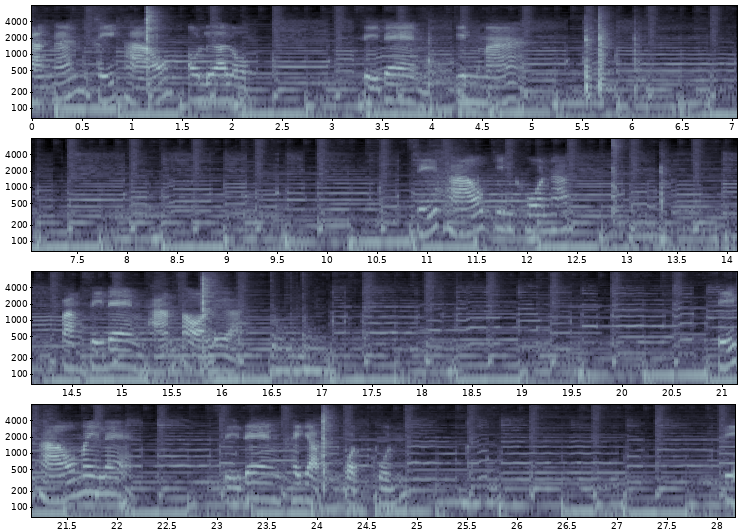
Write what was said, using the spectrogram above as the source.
จากนั้นสีขาวเอาเรือหลบ สีแดงกินม้า สีขาวกินโคนครับ ฝั่งสีแดงถามต่อเรือ สีขาวไม่แลกสีแดงขยับกดขุน สี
